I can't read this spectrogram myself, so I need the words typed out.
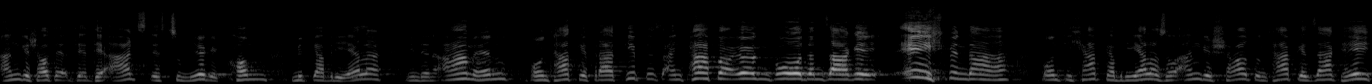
angeschaut, der, der, der, Arzt ist zu mir gekommen mit Gabriela in den Armen und hat gefragt, gibt es einen Papa irgendwo? Dann sage ich, ich bin da. Und ich habe Gabriela so angeschaut und habe gesagt, hey,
